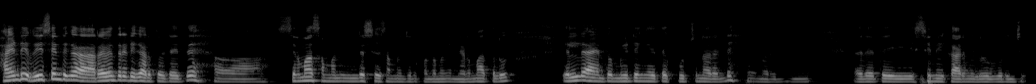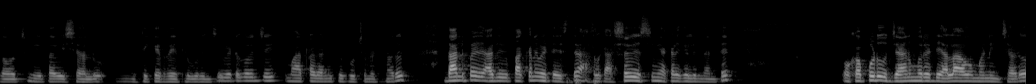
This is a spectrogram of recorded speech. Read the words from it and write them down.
హాయ్ అండి. రీసెంట్‌గా రేవంత్ రెడ్డి గారితో అయితే సినిమా సంబంధించి ఇండస్ట్రీకి సంబంధించిన కొంతమంది నిర్మాతలు వెళ్ళి ఆయనతో మీటింగ్ అయితే కూర్చున్నారండి. మరి ఏదైతే ఈ సినీ కార్మికుల గురించి కావచ్చు, మిగతా విషయాలు టికెట్ రేట్ల గురించి వీటి గురించి మాట్లాడడానికి కూర్చున్నట్టున్నారు. దానిపై అది పక్కన పెట్టేస్తే అసలు అసలు విషయం ఎక్కడికెళ్ళిందంటే ఒకప్పుడు జగన్మోహన్ రెడ్డి ఎలా అవమానించాడో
